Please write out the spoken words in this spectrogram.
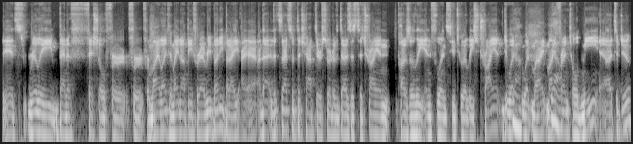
it's really beneficial for for for my life. It might not be for everybody, but I, I that, that's that's what the chapter sort of does is to try and positively influence you to at least try it. Do what yeah. what my my yeah. friend told me uh, to do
